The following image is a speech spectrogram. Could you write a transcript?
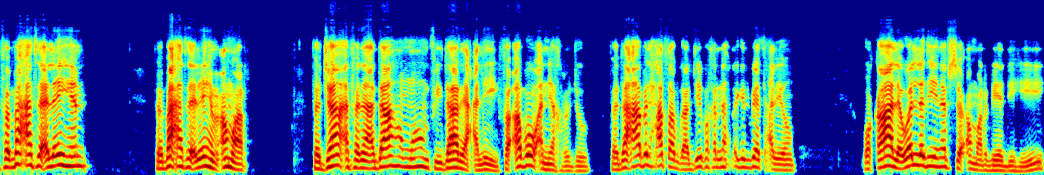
فبعث إليهم فبعث إليهم عمر. فجاء فناداهم وهم في دار علي. فأبوا أن يخرجوا فدعا بالحطب. قال جيبوا خلينا نحرق البيت عليهم. وقال والذي نفس عمر بيده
